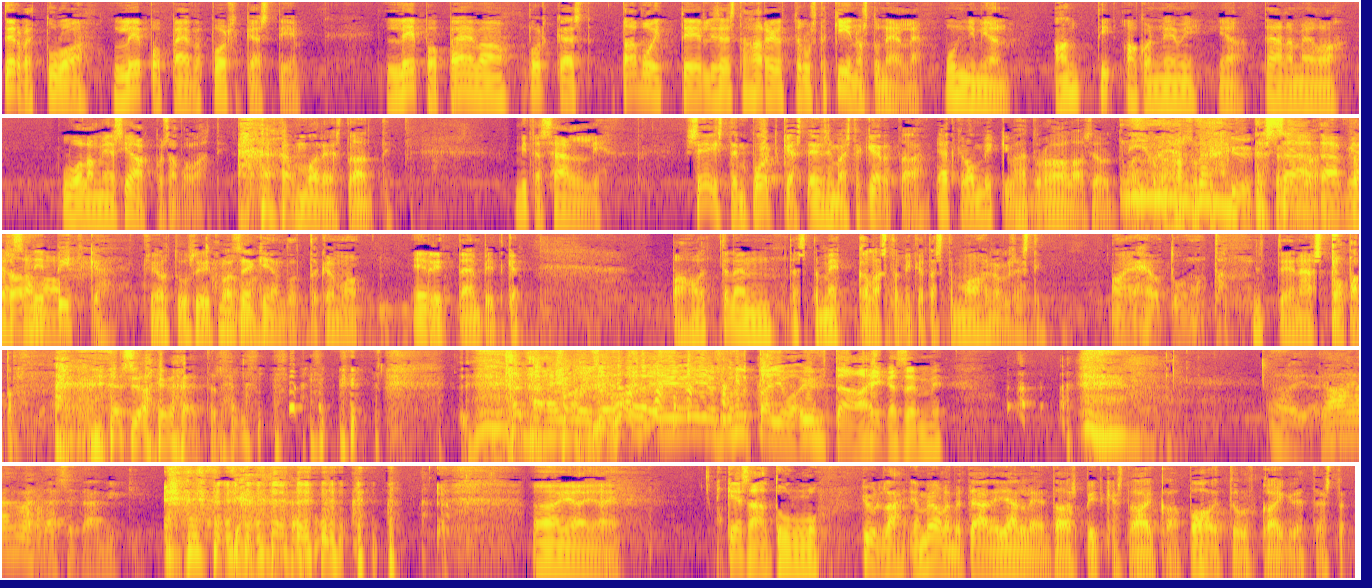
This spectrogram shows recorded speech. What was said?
Tervetuloa Lepopäivä-podcastiin. Lepopäivä on podcast tavoitteellisesta harjoittelusta kiinnostuneelle. Mun nimi on Antti Akoniemi ja täällä meillä on luolamies Jaakko Savolahti. Morjesta Antti. Mitä sälli? Seisten podcast ensimmäistä kertaa. Jätkällä on mikki vähän turha alaa, se on Niin, vähän kyykässä. säätää vielä oot niin samaa. pitkä. Se johtuu siitä. No varmaan. sekin on totta, kyllä mä oon erittäin pitkä. Pahoittelen tästä mekkalasta, mikä tästä mahdollisesti aiheutuu, mutta nyt ei enää stopata. se on hyvä, että se... Tätä ei, voisi olla, ei, ei olisi voinut tajua yhtään aikaisemmin. Tää on ihan hyvä tässä tää mikki. Ai ai ai. Kesä on tullut. Kyllä, ja me olemme täällä jälleen taas pitkästä aikaa. Pahoittelut kaikille tästä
